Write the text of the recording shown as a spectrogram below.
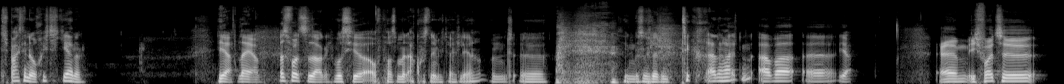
Ich mag den auch richtig gerne. Ja, naja, was wolltest du sagen? Ich muss hier aufpassen, mein Akku ist nämlich gleich leer und äh, deswegen müssen wir vielleicht einen Tick ranhalten, aber äh, ja. Ähm, ich wollte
